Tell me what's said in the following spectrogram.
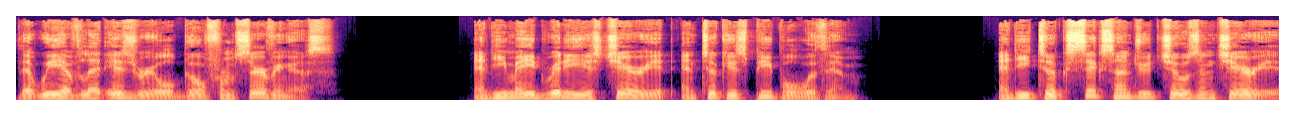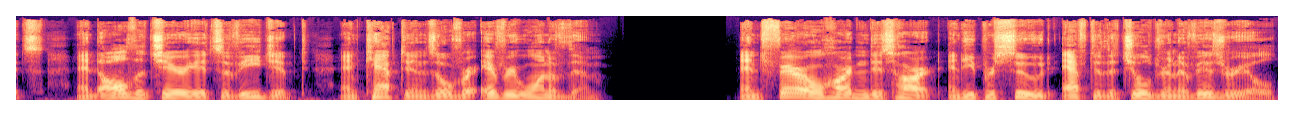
that we have let Israel go from serving us? And he made ready his chariot and took his people with him. And he took six hundred chosen chariots, and all the chariots of Egypt, and captains over every one of them. And Pharaoh hardened his heart, and he pursued after the children of Israel,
